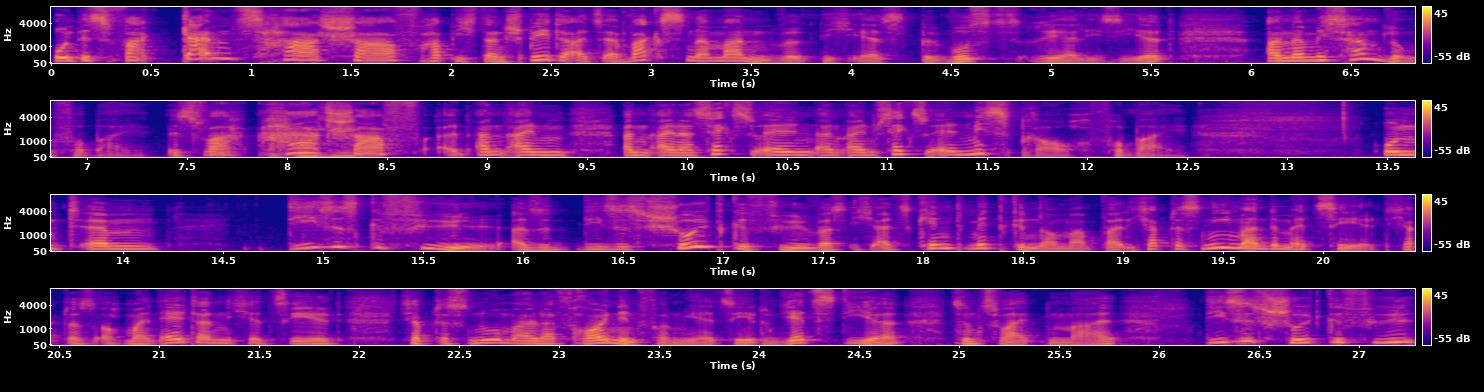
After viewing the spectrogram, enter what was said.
Und es war ganz haarscharf, habe ich dann später als erwachsener Mann wirklich erst bewusst realisiert, an einer Misshandlung vorbei. Es war haarscharf an einem, an einer sexuellen, an einem sexuellen Missbrauch vorbei. Und ähm, dieses Gefühl, also dieses Schuldgefühl, was ich als Kind mitgenommen habe, weil ich habe das niemandem erzählt, ich habe das auch meinen Eltern nicht erzählt, ich habe das nur mal einer Freundin von mir erzählt und jetzt dir zum zweiten Mal, dieses Schuldgefühl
